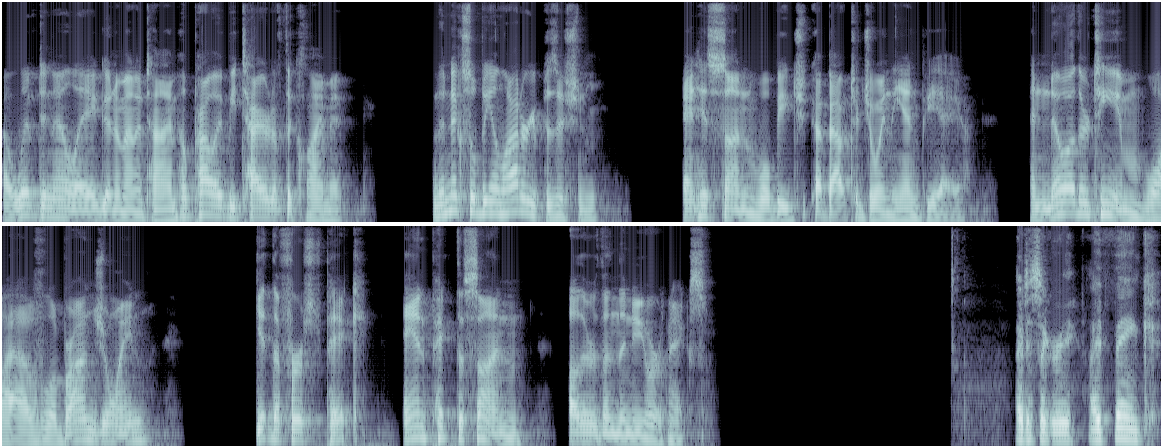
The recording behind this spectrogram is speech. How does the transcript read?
I lived in LA a good amount of time. He'll probably be tired of the climate. And the Knicks will be in lottery position. And his son will be about to join the NBA. And no other team will have LeBron join get the first pick and pick the son other than the New York Knicks? I disagree. I think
